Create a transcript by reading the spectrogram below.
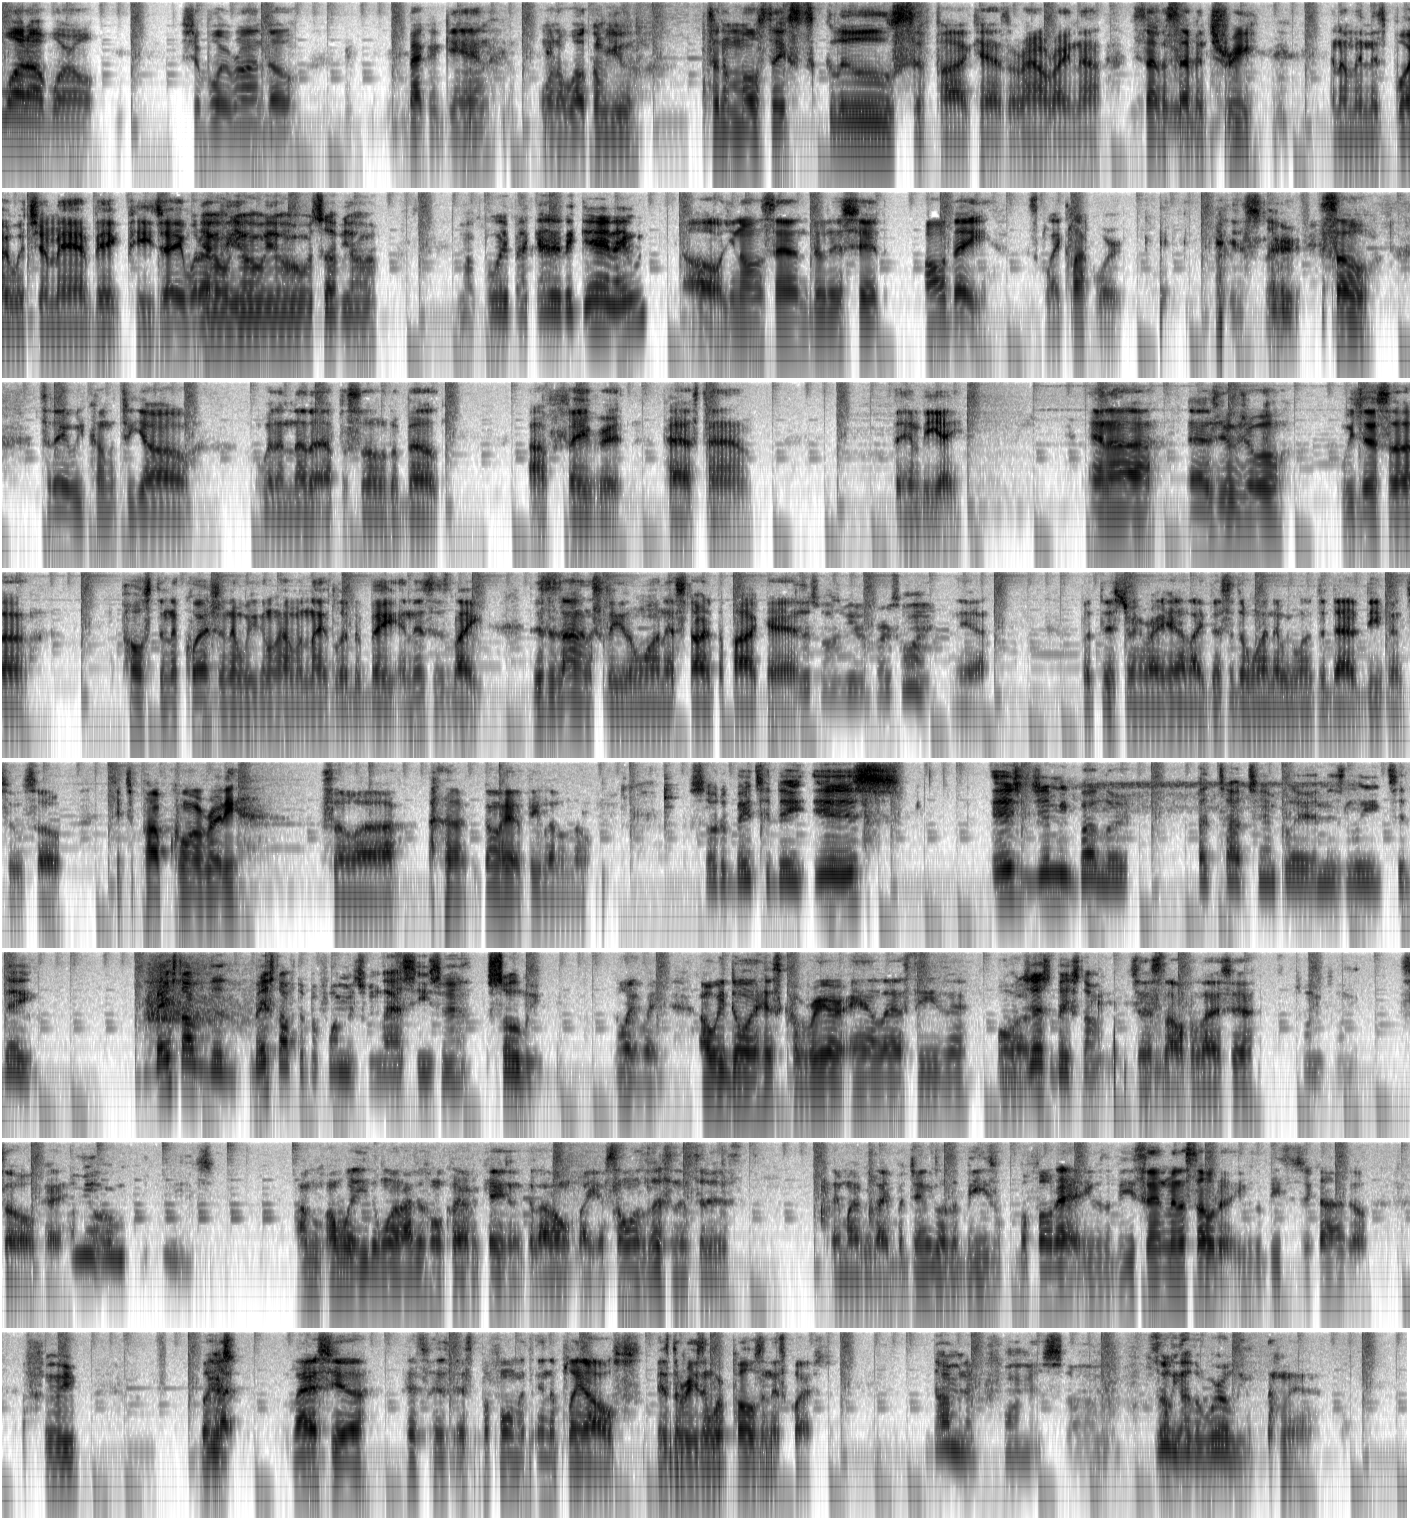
What up, world? It's your boy Rondo back again. Want to welcome you to the most exclusive podcast around right now, Seven Seven Tree, and I'm in this boy with your man Big PJ. What yo, up, P? yo, yo, what's up, y'all? My boy back at it again, ain't we? Oh, you know what I'm saying? Do this shit all day. It's like clockwork. Yes, sir. So today we coming to y'all with another episode about our favorite pastime, the NBA. And uh as usual, we just uh posting a question and we gonna have a nice little debate. And this is like this is honestly the one that started the podcast. This was supposed to be the first one. Yeah. But this drink right here, like this is the one that we wanted to dive deep into. So get your popcorn ready. So uh go ahead, Pete, let them know. So the debate today is: Is Jimmy Butler a top ten player in this league today? Based off the based off the performance from last season solely, Wait, wait. Are we doing his career and last season? Or just, based off Just off of last year? 2020. So okay. I mean, or, yes. I'm I'm with either one. I just want clarification because I don't like if someone's listening to this, they might be like, but Jimmy was a beast before that. He was a beast in Minnesota. He was a beast in Chicago. I feel you. But Yes. la- last year, his, his his performance in the playoffs is the reason we're posing this question. Dominant performance. Um, So, really otherworldly. man,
